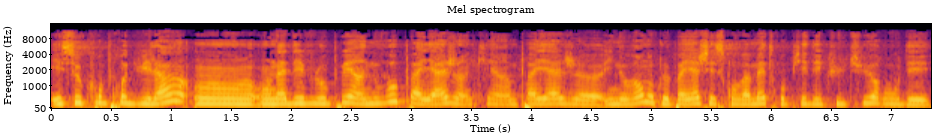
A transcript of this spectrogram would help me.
Et ce coproduit-là, on, a développé un nouveau paillage, hein, qui est un paillage euh, innovant. Donc le paillage, c'est ce qu'on va mettre au pied des cultures ou des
